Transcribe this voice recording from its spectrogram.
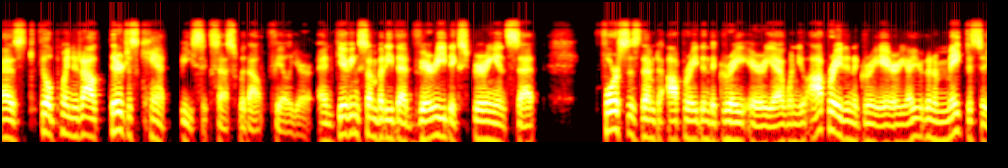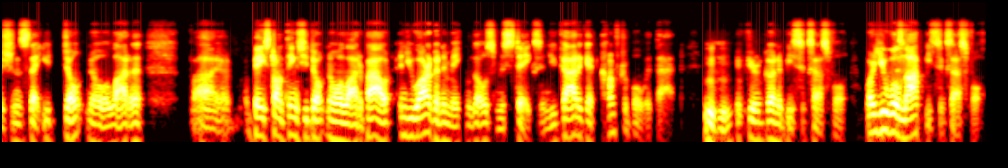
as Phil pointed out, there just can't be success without failure. And giving somebody that varied experience set forces them to operate in the gray area. When you operate in a gray area, you're going to make decisions that you don't know a lot of, uh, based on things you don't know a lot about, and you are going to make those mistakes. And you got to get comfortable with that mm-hmm. if you're going to be successful or you will not be successful.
